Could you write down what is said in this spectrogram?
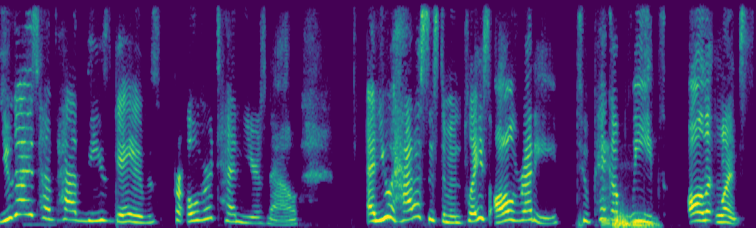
you guys have had these games for over 10 years now and you had a system in place already to pick up mm-hmm. weeds all at once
